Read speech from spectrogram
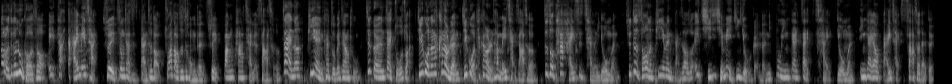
到了这个路口的时候，哎，他还没踩，所以自动驾驶感测到抓到这是红灯，所以帮他踩了刹车。再来呢，PM 你看左边这张图，这个人在左转，结果呢，他看到人，结果他看到人，他没踩刹车，这时候他还是踩了油门，所以这时候呢，PM 感知到说，哎，其实前面已经有人了，你不应该再踩踩油门，应该要改踩刹车才对，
